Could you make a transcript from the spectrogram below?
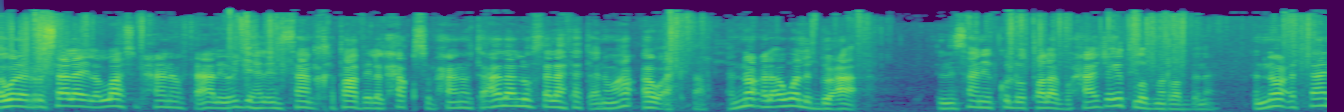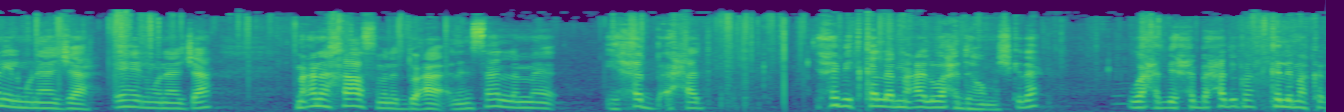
أولا الرسالة إلى الله سبحانه وتعالى يوجه الإنسان خطاب إلى الحق سبحانه وتعالى له ثلاثة أنواع أو أكثر. النوع الأول الدعاء. الإنسان يكون له طلب وحاجة يطلب من ربنا. النوع الثاني المناجاة. إيه المناجاة؟ معنى خاص من الدعاء. الإنسان لما يحب أحد يحب يتكلم معه لوحده مش كده؟ واحد بيحب أحد يقول كلمك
